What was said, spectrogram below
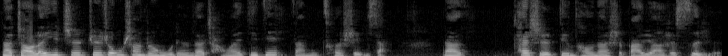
那找了一只追踪上证五零的场外基金，咱们测试一下。那开始定投呢是八月二十四日，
